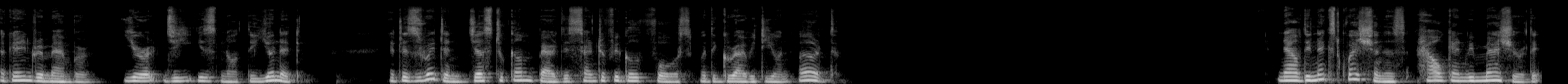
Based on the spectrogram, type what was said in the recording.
Again remember, your g is not the unit. It is written just to compare the centrifugal force with the gravity on Earth. Now the next question is how can we measure the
